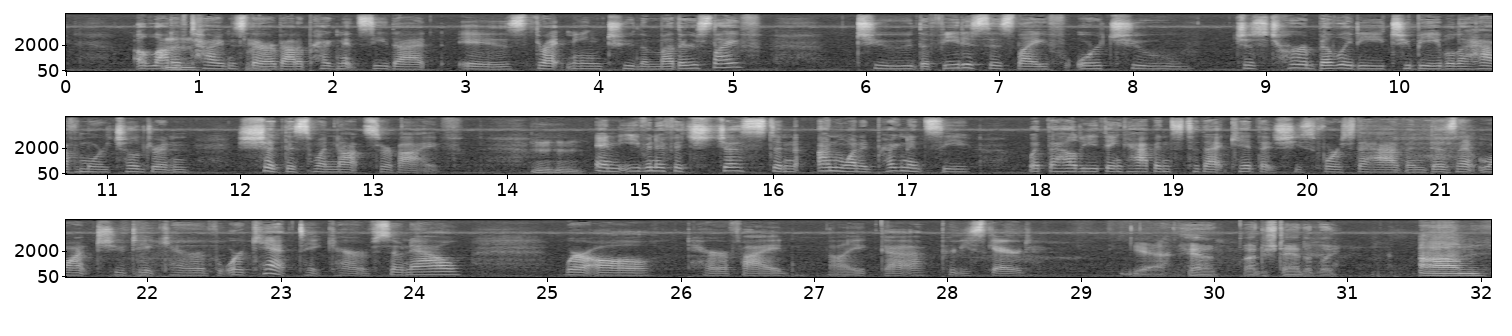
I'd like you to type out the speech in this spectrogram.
A lot of mm-hmm. times they're mm-hmm. about a pregnancy that is threatening to the mother's life, to the fetus's life, or to just her ability to be able to have more children should this one not survive. Mm-hmm. And even if it's just an unwanted pregnancy, what the hell do you think happens to that kid that she's forced to have and doesn't want to take care of or can't take care of? So now we're all terrified, like uh, pretty scared. Yeah. Yeah, understandably. Um.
